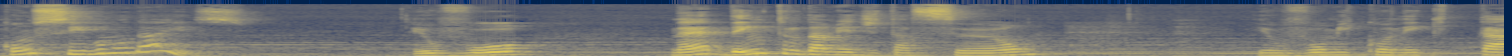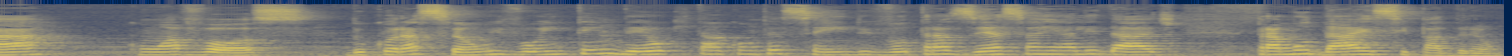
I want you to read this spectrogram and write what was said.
consigo mudar isso. Eu vou, né, dentro da meditação, eu vou me conectar com a voz do coração e vou entender o que está acontecendo e vou trazer essa realidade para mudar esse padrão,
